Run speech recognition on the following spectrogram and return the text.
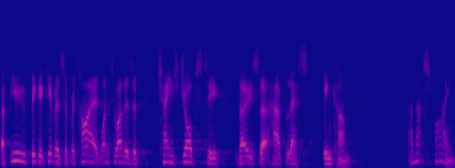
A few bigger givers have retired, one or two others have changed jobs to those that have less income. And that's fine.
